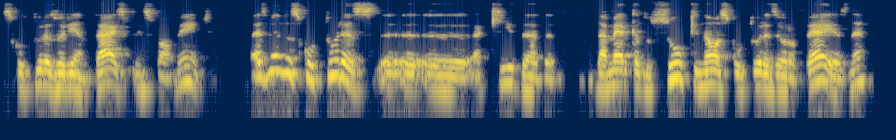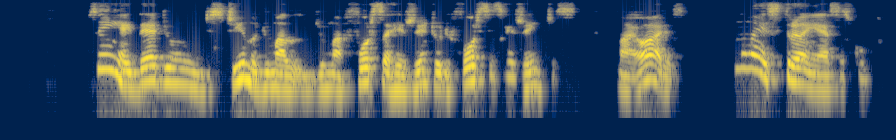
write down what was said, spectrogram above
As culturas orientais, principalmente, mas mesmo as culturas uh, uh, aqui da, da, da, América do Sul, que não as culturas europeias, né? Sim, a ideia de um destino, de uma, de uma força regente ou de forças regentes maiores, não é estranha a essas culturas.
